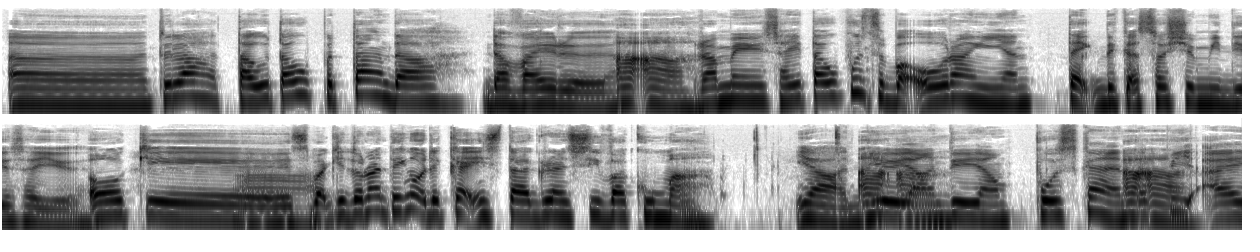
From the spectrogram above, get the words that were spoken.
uh, itulah tahu-tahu petang dah dah viral Ah, ah. ramai saya tahu pun sebab orang yang tag dekat social media saya Okey, Ah. sebab kita orang tengok dekat Instagram Siva Kumar. Ya dia Ah, ah. yang dia yang post kan Ah, tapi I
